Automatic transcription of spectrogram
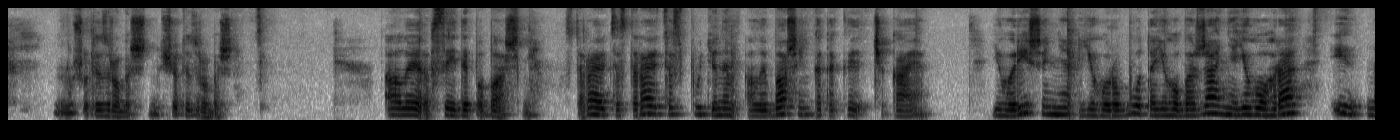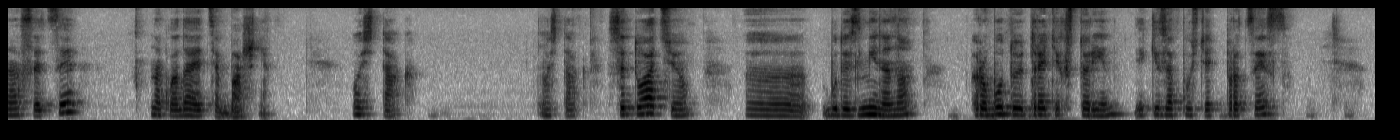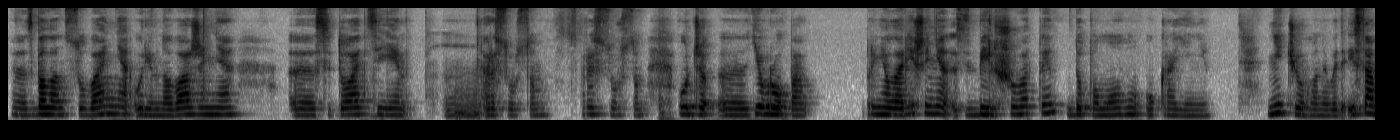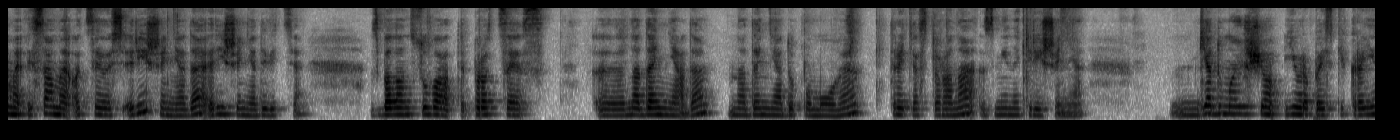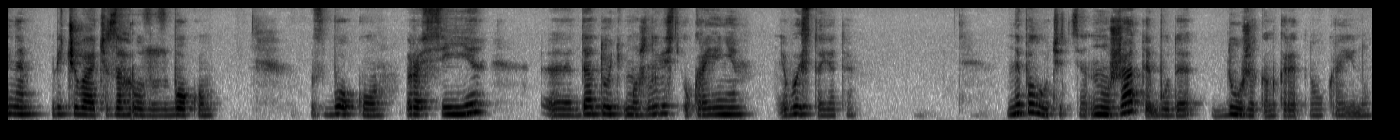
Ну, що ти зробиш? Ну, що ти зробиш? Але все йде по башні. Стараються, стараються з Путіним, але башенька таки чекає. Його рішення, його робота, його бажання, його гра, і на все це накладається башня. Ось так. Ось так. Ситуацію е, буде змінено роботою третіх сторін, які запустять процес е, збалансування, урівноваження е, ситуації ресурсом. ресурсом. Отже, Європа прийняла рішення збільшувати допомогу Україні. Нічого не вийде. І саме, і саме оце ось рішення, да, рішення, дивіться, збалансувати процес е, надання, да, надання допомоги. Третя сторона змінить рішення. Я думаю, що європейські країни, відчуваючи загрозу з боку, з боку Росії, е, дадуть можливість Україні вистояти. Не вийде. Ну, жати буде дуже конкретно Україну.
